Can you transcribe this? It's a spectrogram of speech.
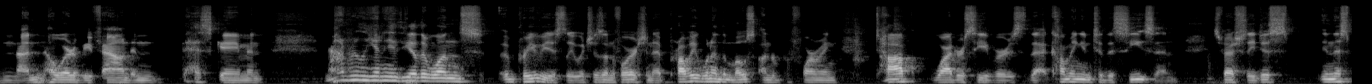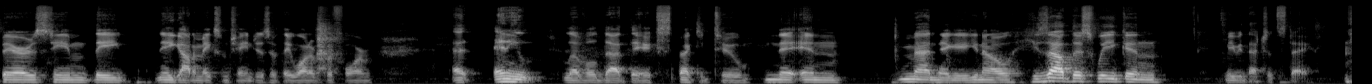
not, nowhere to be found in this game, and not really any of the other ones uh, previously, which is unfortunate. Probably one of the most underperforming top wide receivers that coming into the season, especially just in this Bears team, they they got to make some changes if they want to perform at any level that they expected to. And Matt Nagy, you know, he's out this week, and maybe that should stay.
